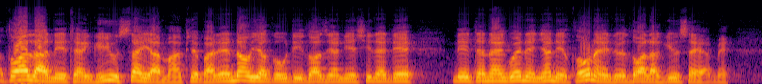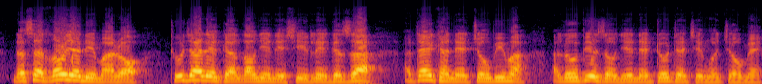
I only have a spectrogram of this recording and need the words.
အသွားလာနေထိုင်ဂရုစိုက်ရမှာဖြစ်ပါတယ်နောက်ရက်ကုန်တီသွားစရာနေရှိတတ်တဲ့နေ့တနင်္ဂနွေနဲ့ညနေ3နာရီတွင်သွားလာဂရုစိုက်ရမယ်23ရက်နေ့မှာတော့ထူးခြားတဲ့ကံကောင်းခြင်းတွေရှိလင့်ကစားအတိုက်ခံတဲ့ကြုံပြီးမှအလိုပြည့်စုံခြင်းနဲ့တိုးတက်ခြင်းကိုကြုံမယ်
